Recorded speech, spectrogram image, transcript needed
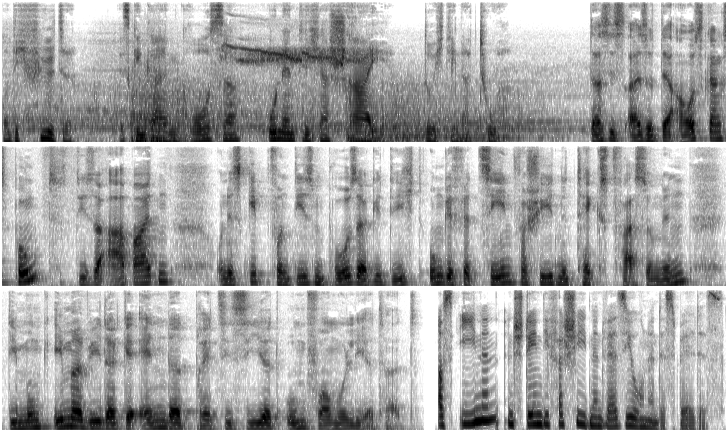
Und ich fühlte, es ging ein großer, unendlicher Schrei durch die Natur. Das ist also der Ausgangspunkt dieser Arbeiten und es gibt von diesem Prosagedicht ungefähr zehn verschiedene Textfassungen, die Munk immer wieder geändert, präzisiert, umformuliert hat. Aus ihnen entstehen die verschiedenen Versionen des Bildes.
